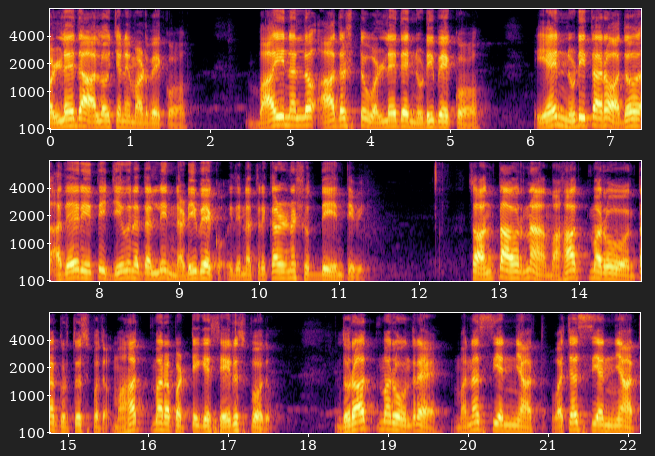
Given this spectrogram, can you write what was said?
ಒಳ್ಳೆಯದ ಆಲೋಚನೆ ಮಾಡಬೇಕು, ಬಾಯಿನಲ್ಲೂ ಆದಷ್ಟು ಒಳ್ಳೆಯದೇ ನುಡಿಬೇಕು, ಏನು ನುಡಿತಾರೋ ಅದೋ ಅದೇ ರೀತಿ ಜೀವನದಲ್ಲಿ ನಡಿಬೇಕು. ಇದನ್ನು ತ್ರಿಕರ್ಣ ಶುದ್ಧಿ ಅಂತೀವಿ. ಸೊ ಅಂಥ ಅವ್ರನ್ನ ಮಹಾತ್ಮರು ಅಂತ ಗುರುತಿಸ್ಬೋದು. ಮಹಾತ್ಮರ ಪಟ್ಟಿಗೆ ಸೇರಿಸ್ಬೋದು. ದುರಾತ್ಮರು ಅಂದರೆ ಮನಸ್ಸನ್ಯಾತ್ ವಚಸ್ಯನ್ಯಾತ್,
